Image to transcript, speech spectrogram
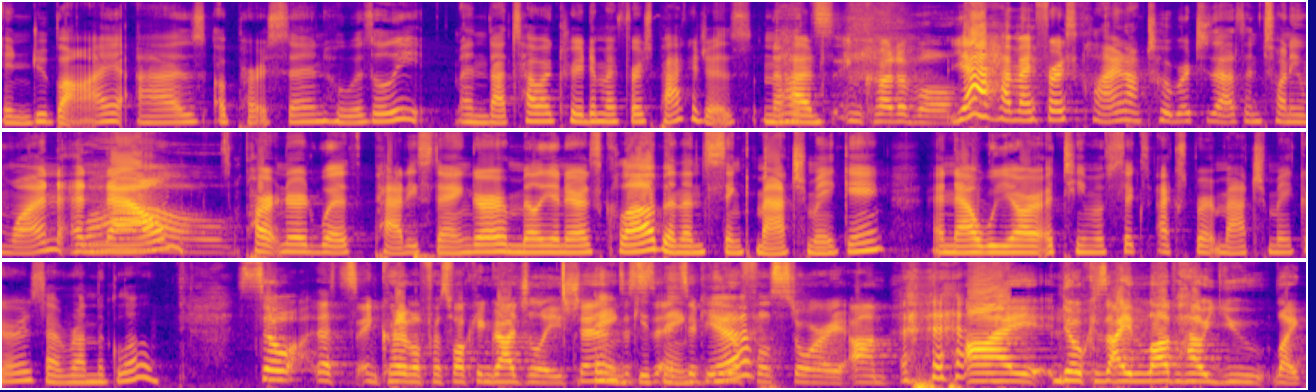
in Dubai as a person who is elite? And that's how I created my first packages. And I had That's incredible. yeah, I had my first client October 2021, and Wow. now partnered with Patti Stanger, Millionaires Club, and then Sync Matchmaking, and now we are a team of six expert matchmakers that run the globe. So that's incredible. First of all, congratulations. Thank It's- you, It's, thank a you. beautiful story. Um, I know because I love how you like.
